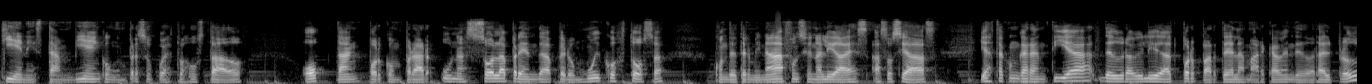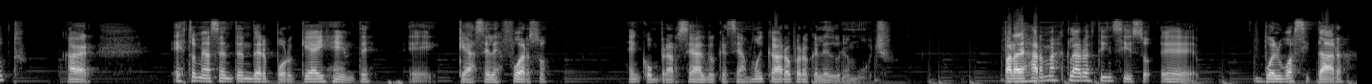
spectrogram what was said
quienes también con un presupuesto ajustado optan por comprar una sola prenda pero muy costosa con determinadas funcionalidades asociadas y hasta con garantía de durabilidad por parte de la marca vendedora del producto. A ver, esto me hace entender por qué hay gente eh, que hace el esfuerzo en comprarse algo que sea muy caro pero que le dure mucho. Para dejar más claro este inciso, eh, vuelvo a citar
